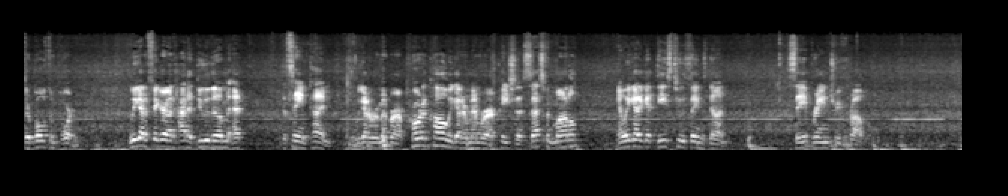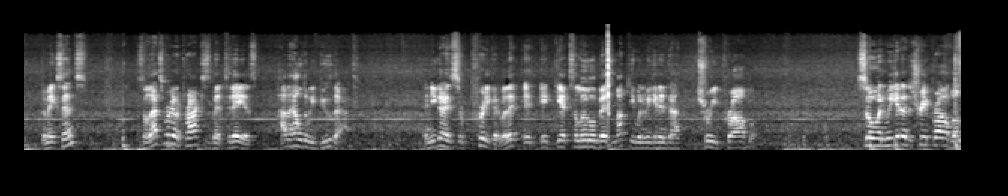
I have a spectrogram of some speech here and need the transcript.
They're both important. We got to figure out how to do them at the same time, we got to remember our protocol, we got to remember our patient assessment model, and we got to get these two things done. Save brain, treat problem. That makes sense? So that's what we're going to practice a bit today is how the hell do we do that? And you guys are pretty good with it. It, it gets a little bit mucky when we get into treat problem. So when we get into treat problem,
